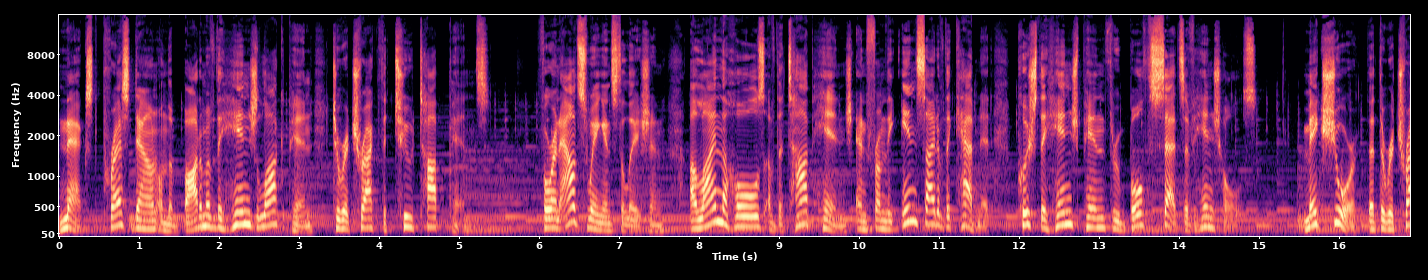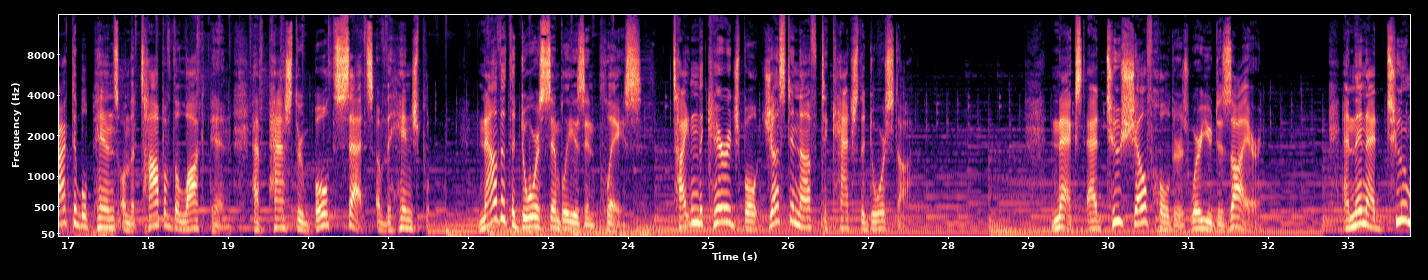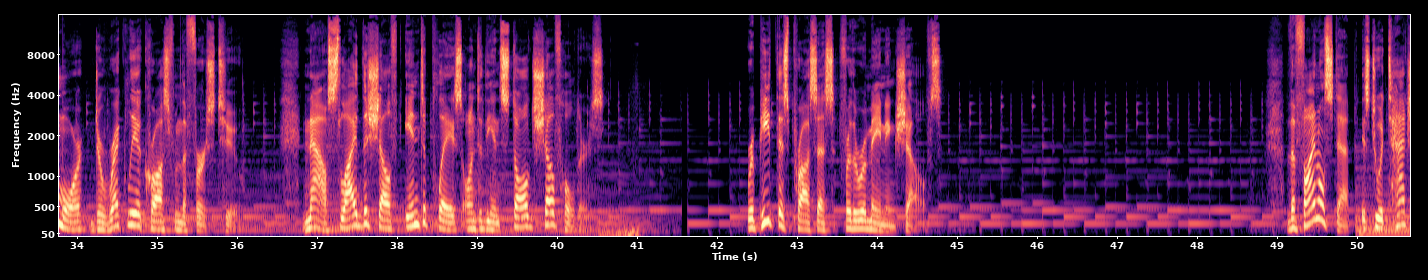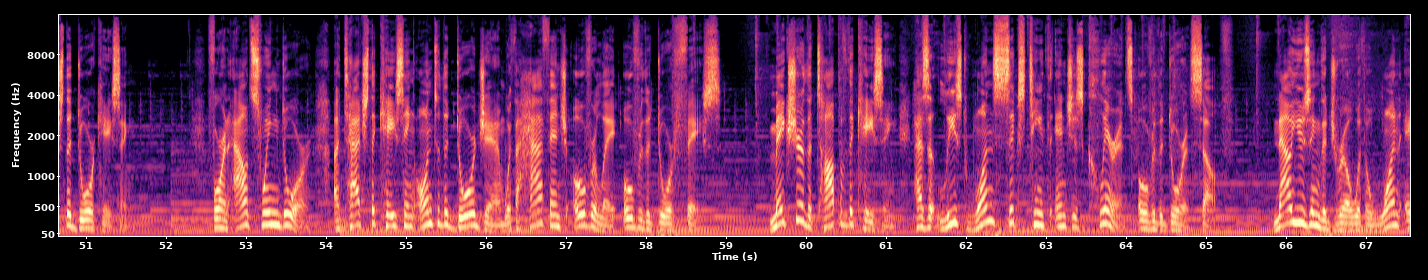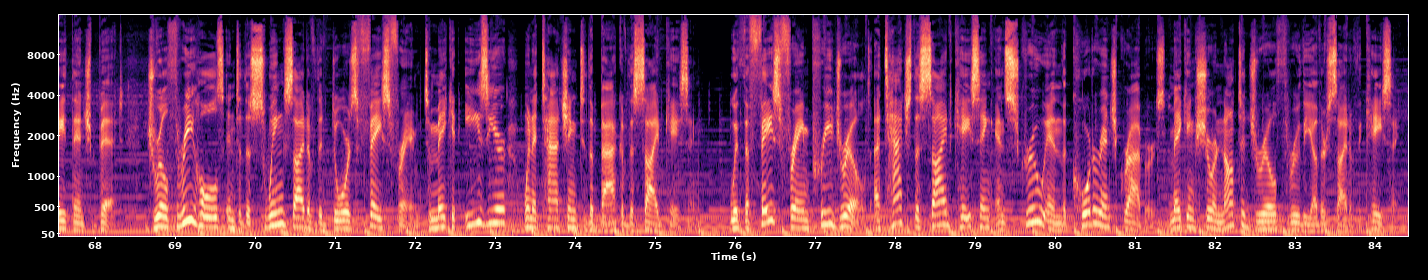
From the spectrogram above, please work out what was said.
Next, press down on the bottom of the hinge lock pin to retract the two top pins. For an outswing installation, align the holes of the top hinge and from the inside of the cabinet, push the hinge pin through both sets of hinge holes. Make sure that the retractable pins on the top of the lock pin have passed through both sets of the hinge now that the door assembly is in place, tighten the carriage bolt just enough to catch the doorstop. Next, add two shelf holders where you desire, and then add two more directly across from the first two. Now slide the shelf into place onto the installed shelf holders. Repeat this process for the remaining shelves. The final step is to attach the door casing. For an outswing door, attach the casing onto the door jamb with a half-inch overlay over the door face. Make sure the top of the casing has at least 1 16th inches clearance over the door itself. Now using the drill with a 1 8 inch bit, drill three holes into the swing side of the door's face frame to make it easier when attaching to the back of the side casing. With the face frame pre-drilled, attach the side casing and screw in the quarter-inch grabbers, making sure not to drill through the other side of the casing.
